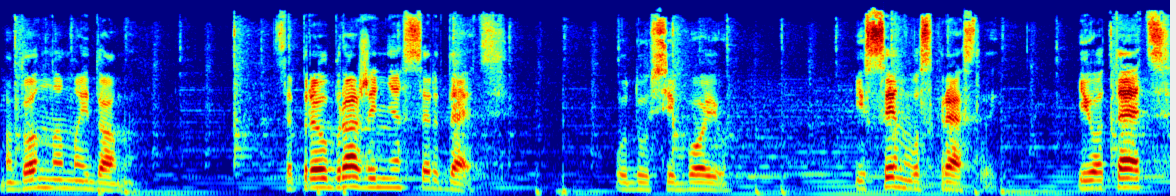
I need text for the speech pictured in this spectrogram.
Мадонна Майдану. Це преображення сердець у дусі бою. І син воскреслий, і отець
